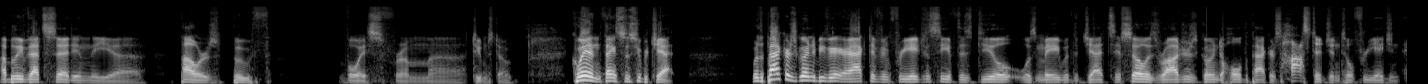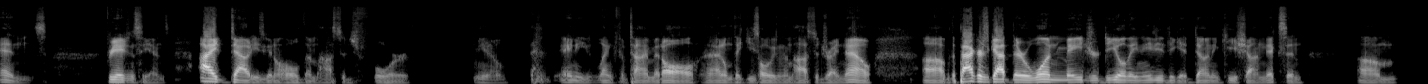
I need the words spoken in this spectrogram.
I believe that's said in the uh, Powers Boothe voice from uh, Tombstone. Quinn, thanks for the super chat. Were the Packers going to be very active in free agency if this deal was made with the Jets? If so, is Rodgers going to hold the Packers hostage until free agent ends? Free agency ends. I doubt he's going to hold them hostage for, you know, any length of time at all. And I don't think he's holding them hostage right now. Uh, the Packers got their one major deal they needed to get done in Keisean Nixon. Um,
